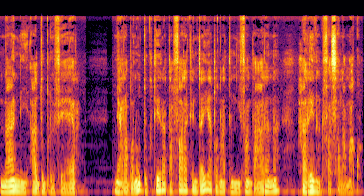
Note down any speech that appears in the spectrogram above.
na ny AWR. Miarahaba anao Dokotera tafaraka indray ato anatin'ny fandaharana Harena ny Fahasalamako.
